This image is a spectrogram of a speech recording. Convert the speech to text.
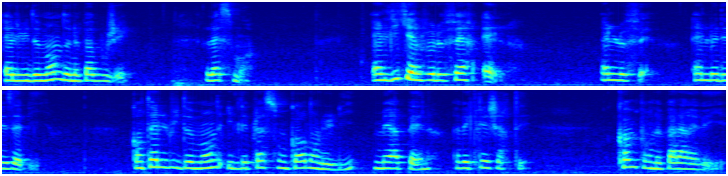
Elle lui demande de ne pas bouger. Laisse-moi. Elle dit qu'elle veut le faire elle. Elle le fait. Elle le déshabille. Quand elle lui demande, il déplace son corps dans le lit, mais à peine, avec légèreté, comme pour ne pas la réveiller.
